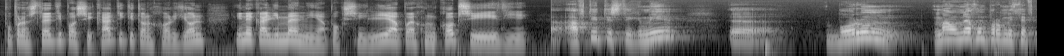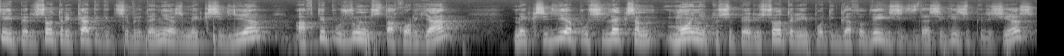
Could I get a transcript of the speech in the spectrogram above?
που προσθέτει πως οι κάτοικοι των χωριών είναι καλυμμένοι από ξυλία που έχουν κόψει οι ίδιοι. Αυτή τη στιγμή ε, μπορούν, μάλλον έχουν προμηθευτεί οι περισσότεροι κάτοικοι της Ευρυτανίας με ξυλία, αυτοί που ζουν στα χωριά, με ξυλία που συλλέξαν μόνοι τους οι περισσότεροι υπό την καθοδήγηση της δασικής υπηρεσίας,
